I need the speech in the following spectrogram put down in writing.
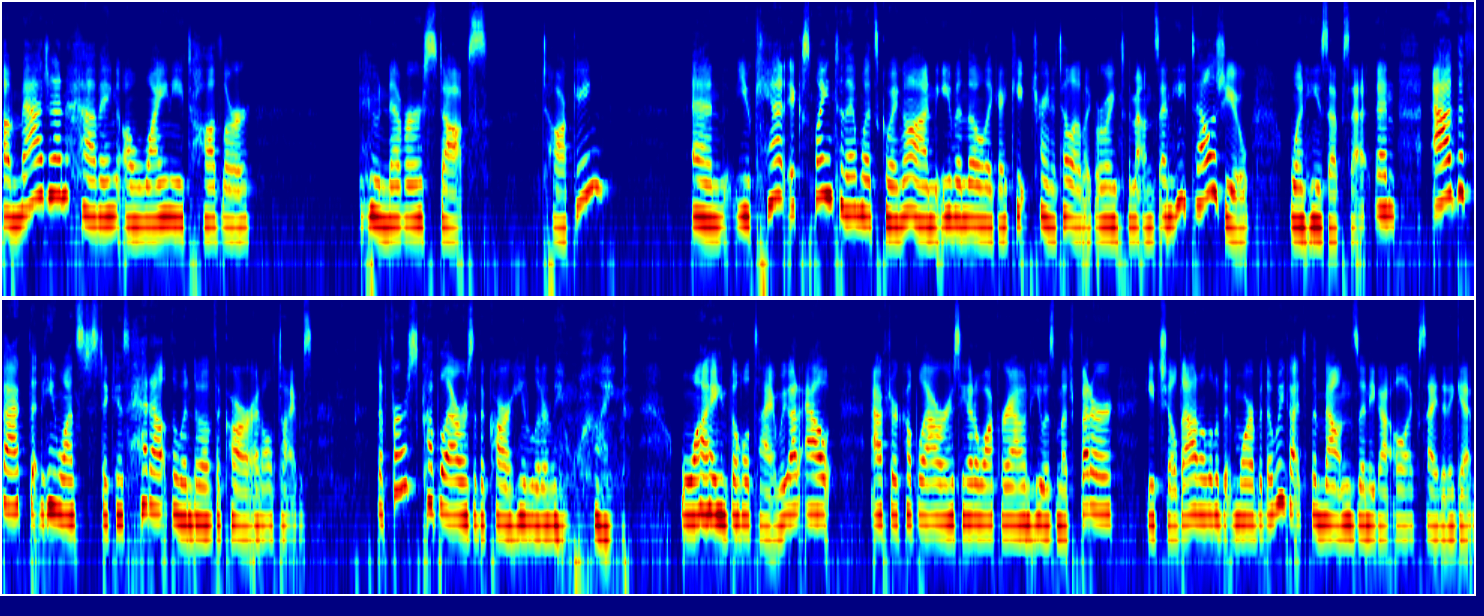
imagine having a whiny toddler who never stops talking and you can't explain to them what's going on even though like i keep trying to tell him like we're going to the mountains and he tells you when he's upset. And add the fact that he wants to stick his head out the window of the car at all times. The first couple hours of the car he literally whined whined the whole time. We got out after a couple hours, he got to walk around. He was much better. He chilled out a little bit more, but then we got to the mountains and he got all excited again,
